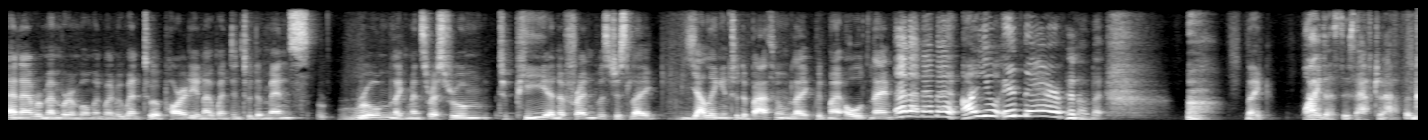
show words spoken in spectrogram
and I remember a moment when we went to a party and I went into the men's room, like men's restroom, to pee, and a friend was just like yelling into the bathroom, like with my old name, "Are you in there?" And I'm like, Ugh. like why does this have to happen?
